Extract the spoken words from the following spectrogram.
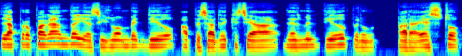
la propaganda y así lo han vendido a pesar de que se ha desmentido, pero para esto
